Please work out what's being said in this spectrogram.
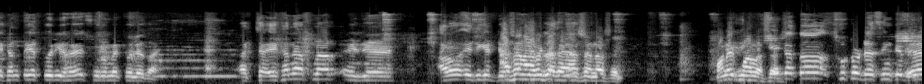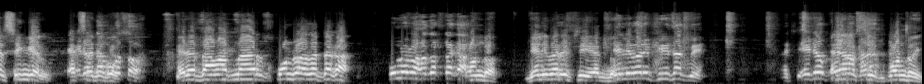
এখান থেকে তৈরি হয়ে শোরুমে চলে যায়। আচ্ছা এখানে আপনার এই যে আরও এদিকে আসেন। আসেন আসেন। অনেক মাল আছে। এটা তো ছোট ড্রেসিং টেবিল এটা সিঙ্গেল এক সাইডে বক্স এটার দাম আপনার পনেরো হাজার টাকা। পনেরো হাজার টাকা? পনেরো। ডেলিভারি ফ্রি একদম। ডেলিভারি ফ্রি থাকবে। আচ্ছা এটাও এটা পনেরো হচ্ছে না? পনেরোই।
